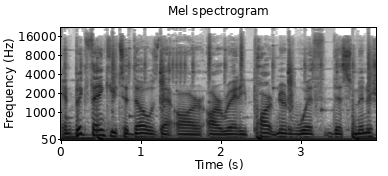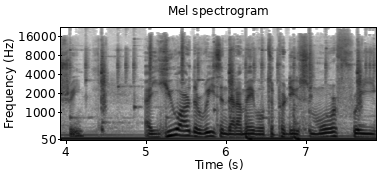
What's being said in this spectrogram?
And big thank you to those that are already partnered with this ministry. Uh, you are the reason that I'm able to produce more free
